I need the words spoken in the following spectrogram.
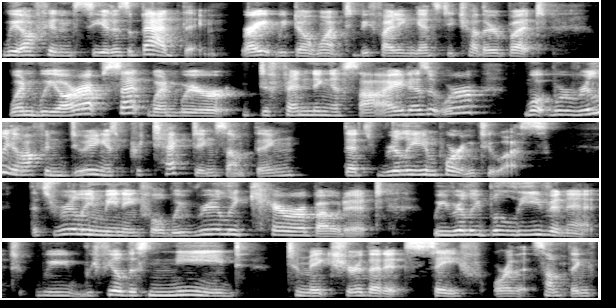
we often see it as a bad thing, right? We don't want to be fighting against each other. But when we are upset, when we're defending a side, as it were, what we're really often doing is protecting something that's really important to us, that's really meaningful. We really care about it. We really believe in it. We, we feel this need to make sure that it's safe or that something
